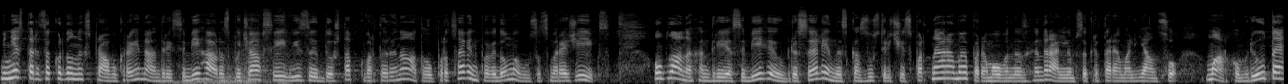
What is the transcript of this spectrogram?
Міністр закордонних справ України Андрій Сибіга розпочав свій візит до штаб-квартири НАТО. Про це він повідомив у соцмережі X. У планах Андрія Сибіги у Брюсселі низка зустрічей з партнерами, перемовини з генеральним секретарем альянсу Марком Рюте,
